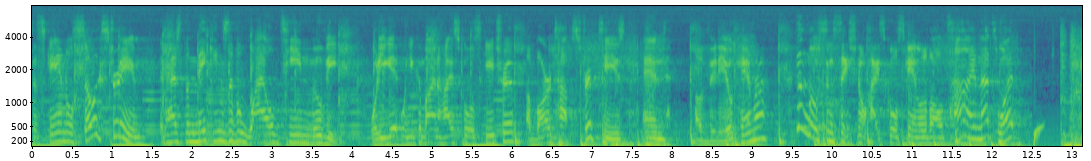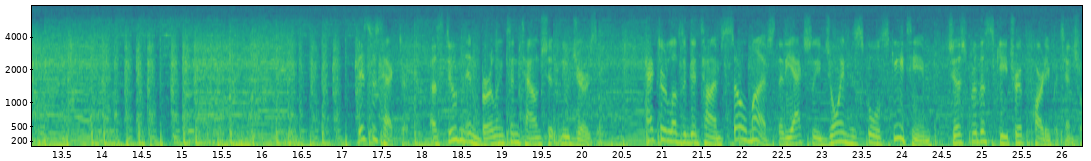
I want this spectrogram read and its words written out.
a scandal so extreme, it has the makings of a wild teen movie. What do you get when you combine a high school ski trip, a bar top striptease, and a video camera? The most sensational high school scandal of all time, that's what. This is Hector, a student in Burlington Township, New Jersey. Hector loves a good time so much that he actually joined his school ski team just for the ski trip party potential.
